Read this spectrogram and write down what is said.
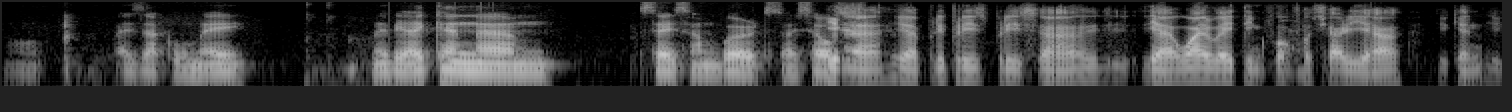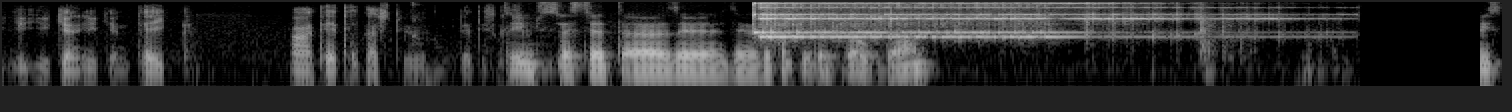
So, Isaac may maybe I can um, say some words. I saw. Yeah, yeah. Please, please, please. Uh, yeah. While waiting for for Sharia, you can you, you can you can take uh take, take us to the discussion. Seems just that uh, the, the the computer broke down. Please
